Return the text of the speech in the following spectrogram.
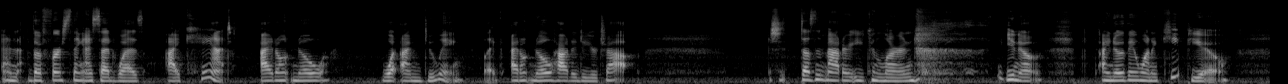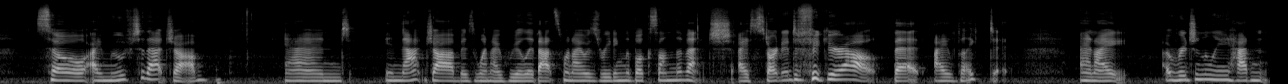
And the first thing I said was, I can't. I don't know what I'm doing. Like, I don't know how to do your job. It doesn't matter. You can learn. you know, I know they want to keep you. So I moved to that job. And in that job is when I really, that's when I was reading the books on the bench. I started to figure out that I liked it. And I originally hadn't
